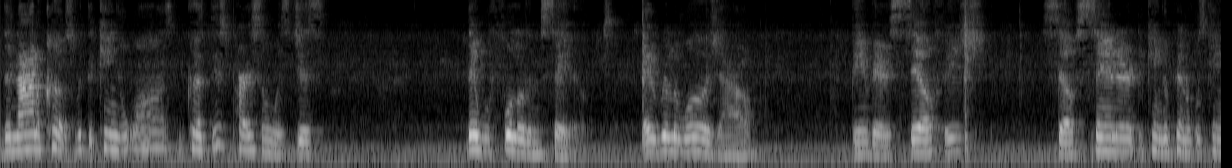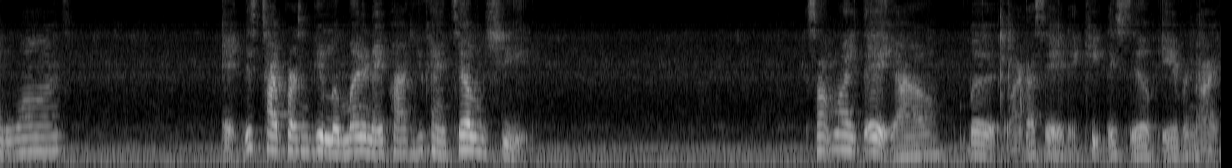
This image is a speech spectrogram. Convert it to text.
the nine of cups with the king of wands because this person was just they were full of themselves. They really was y'all. Being very selfish self-centered the king of pentacles king of wands. And this type of person get a little money in their pocket. You can't tell them shit. Something like that y'all. But like i said they keep themselves every night.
